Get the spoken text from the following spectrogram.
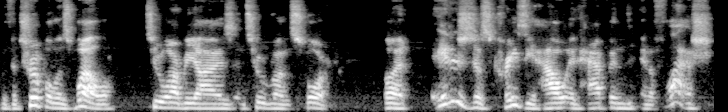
with a triple as well. Two RBIs and two runs scored. But it is just crazy how it happened in a flash.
